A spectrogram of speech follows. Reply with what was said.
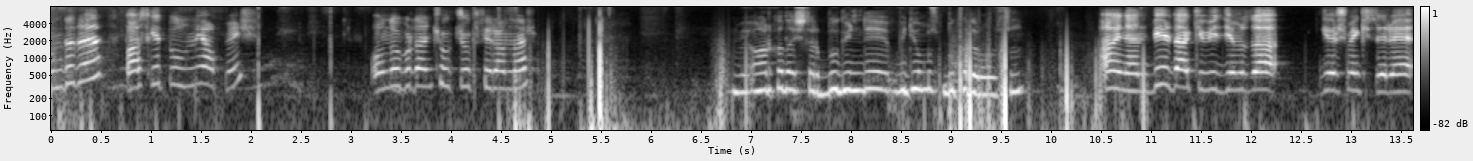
Bunda da basketbolunu yapmış. Onu da buradan çok çok selamlar. Ve arkadaşlar bugün de videomuz bu kadar olsun. Aynen bir dahaki videomuzda görüşmek üzere.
